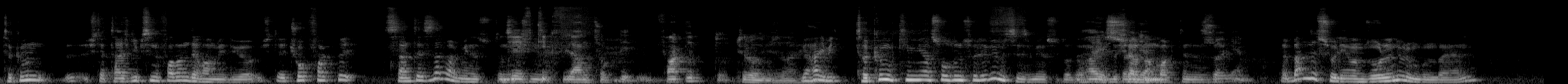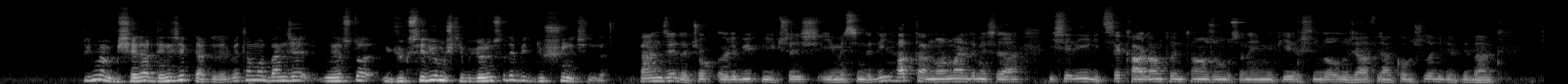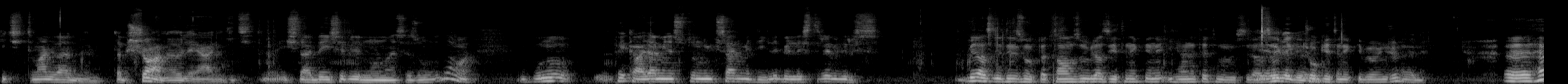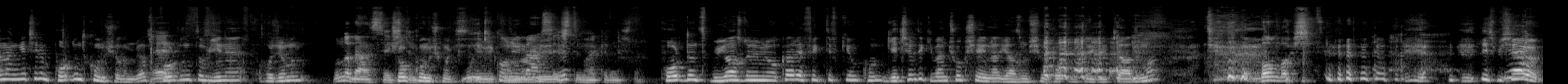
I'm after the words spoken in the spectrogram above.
Takımın işte Taj Gibson'ı falan devam ediyor. İşte çok farklı sentezler var Minnesota'nın Jeff içinde. Tick falan çok de- farklı tür oyuncular. Ya hani bir takım kimyası olduğunu söyleyebilir misiniz Minnesota'da? Hayır, Dışarıdan söyleyemem. baktığınızda. Söyleyemem. Ya ben de söyleyemem. Zorlanıyorum bunda yani. Bilmem bir şeyler deneyeceklerdir elbet ama bence Minnesota yükseliyormuş gibi görünse de bir düşüşün içinde. Bence de çok öyle büyük bir yükseliş ivmesinde değil. Hatta normalde mesela işleri iyi gitse Carl Anthony Towns'un bu sene MVP yarışında olacağı falan konuşulabilirdi. Ben hiç ihtimal vermiyorum. Tabii şu an öyle yani. Hiç işler değişebilir normal sezonda da ama bunu pekala Minnesota'nın yükselmediğiyle birleştirebiliriz. Biraz dediğiniz nokta Towns'un biraz yeteneklerine ihanet etmemesi lazım. Öyle görünüyor. Çok yetenekli bir oyuncu. Öyle. Ee, hemen geçelim Portland konuşalım biraz. Evet. Portland tabii yine hocamın Bunu da ben seçtim. Çok konuşmak Bu istediğim iki bir konuyu ben biriydi. seçtim arkadaşlar. Portland bu yaz dönemini o kadar efektif ki- geçirdi ki ben çok şey yazmışım Portland'la ilgili kağıdıma. Bomboş. Hiçbir şey yok.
